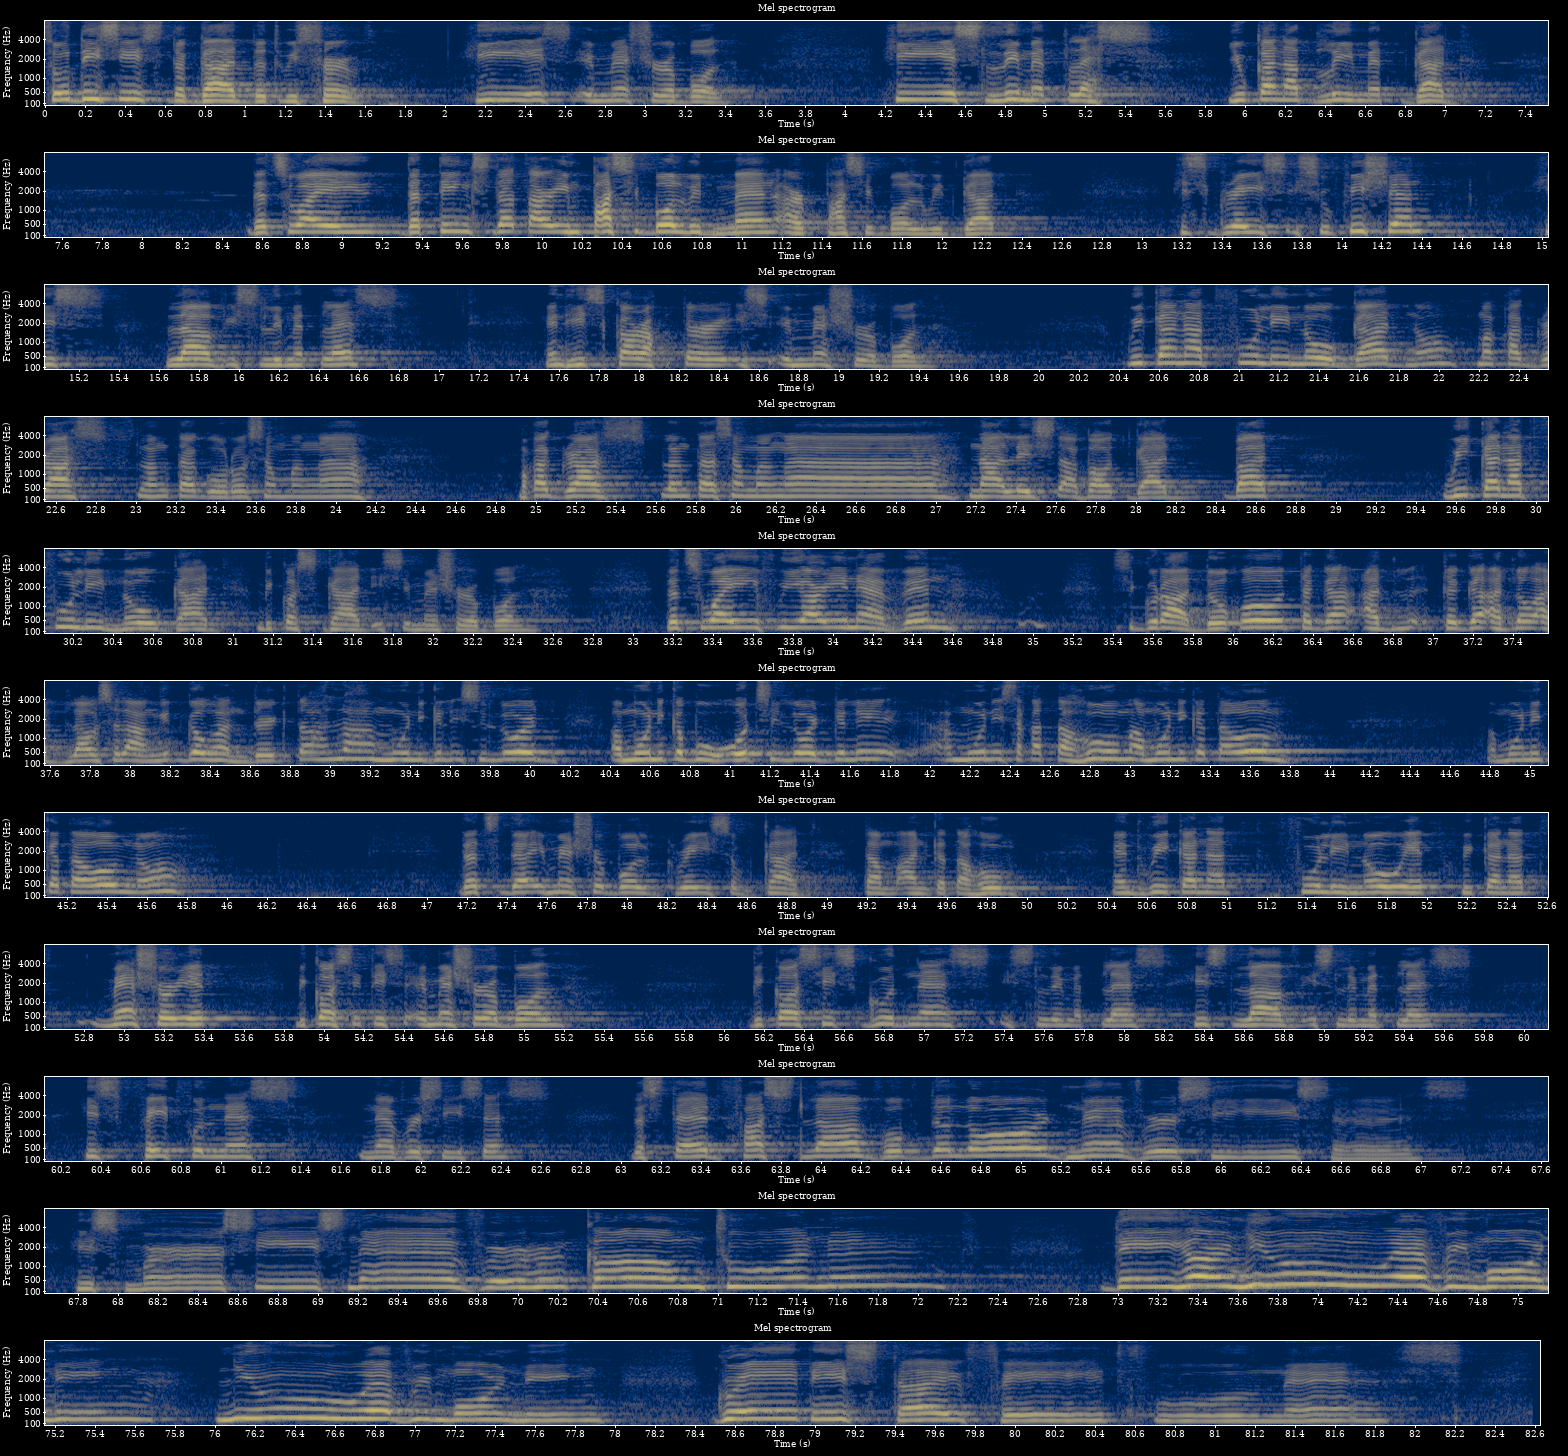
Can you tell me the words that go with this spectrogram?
So this is the God that we serve. He is immeasurable. He is limitless. You cannot limit God. That's why the things that are impossible with men are possible with God. His grace is sufficient, His love is limitless, and His character is immeasurable. We cannot fully know God, no? Makagrasp lang taguro sa mga makagrasp lang ta sa mga knowledge about God, but we cannot fully know God because God is immeasurable. That's why if we are in heaven, sigurado ko taga taga adlaw-adlaw sa langit gawhander kita hala amo ni gali si Lord. Amo ni kabuot si Lord gali. Amo ni sa katahom amo ni katahom amo ni katahom no? That's the immeasurable grace of God. Tamaan katahom and we cannot fully know it. We cannot measure it because it is immeasurable because his goodness is limitless his love is limitless his faithfulness never ceases the steadfast love of the Lord never ceases. His mercies never come to an end. They are new every morning, new every morning. Great is thy faithfulness.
